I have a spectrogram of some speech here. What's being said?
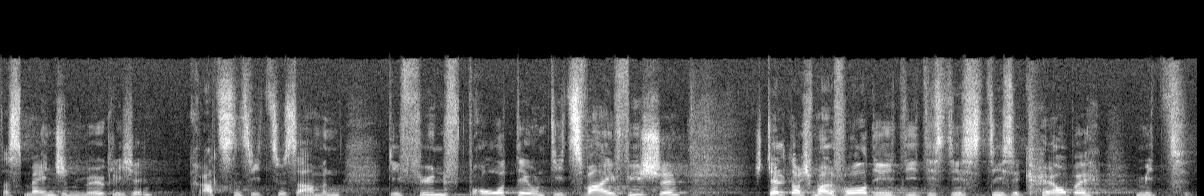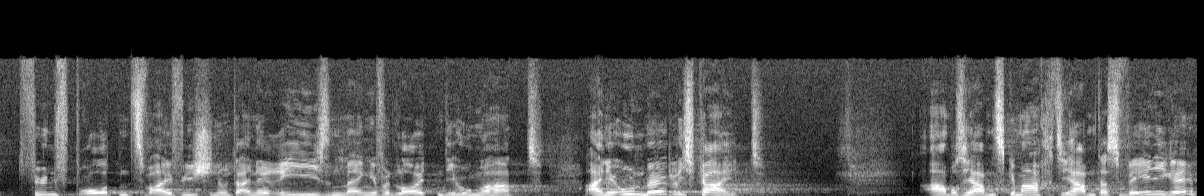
das Menschenmögliche, kratzten sie zusammen, die fünf Brote und die zwei Fische. Stellt euch mal vor, die, die, die, diese Körbe mit fünf Broten, zwei Fischen und eine Riesenmenge von Leuten, die Hunger hat. Eine Unmöglichkeit. Aber sie haben es gemacht. Sie haben das wenige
